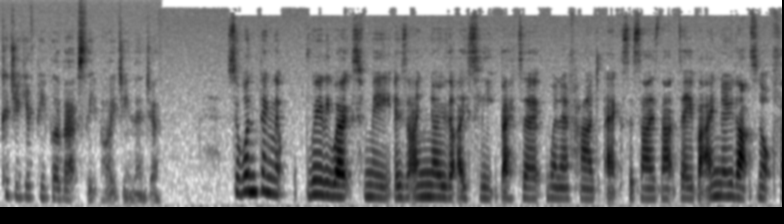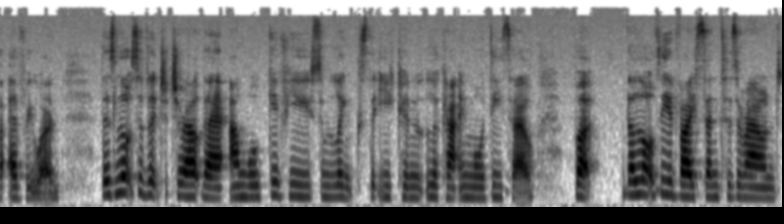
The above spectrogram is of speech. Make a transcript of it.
could you give people about sleep hygiene then, Jen? So one thing that really works for me is I know that I sleep better when I've had exercise that day, but I know that's not for everyone. There's lots of literature out there, and we'll give you some links that you can look at in more detail. But a lot of the advice centres around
